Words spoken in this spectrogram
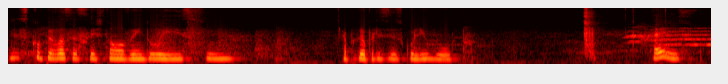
Desculpe vocês que estão ouvindo isso. É porque eu preciso escolher o outro. É isso.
